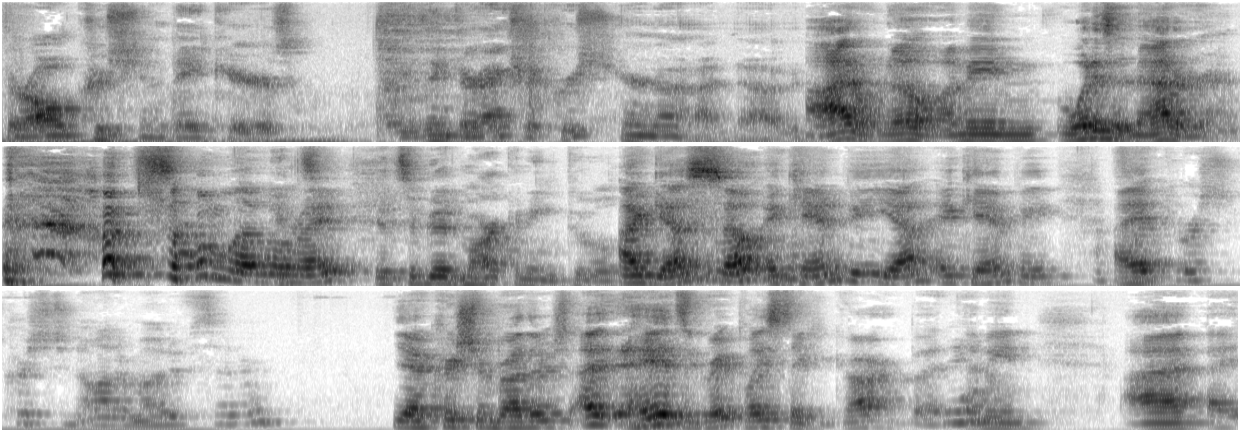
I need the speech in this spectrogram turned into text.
They're all Christian daycares. Do you think they're actually Christian or not? I doubt it. I don't know. I mean, what does it matter? On some level, it's, right? It's a good marketing tool. I guess so. It can be. Yeah, it can be. It's I- like Christian Automotive Center. Yeah, Christian Brothers. I, hey, it's a great place to take your car, but I mean, I, I,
